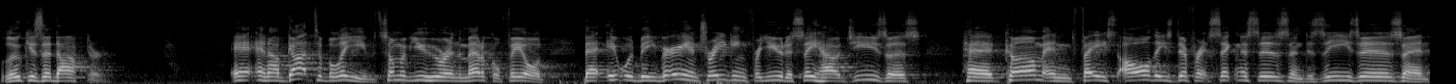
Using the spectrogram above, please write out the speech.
Luke is a doctor. And, and I've got to believe, some of you who are in the medical field, that it would be very intriguing for you to see how Jesus had come and faced all these different sicknesses and diseases and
